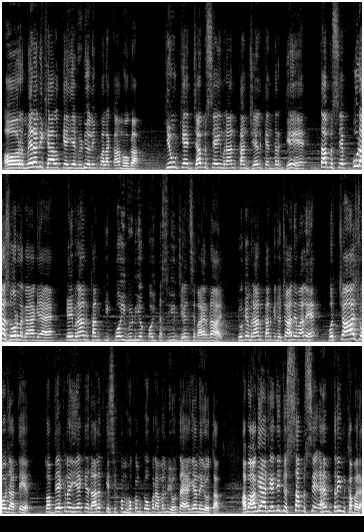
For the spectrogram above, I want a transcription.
اور میرا نہیں خیال کہ یہ ویڈیو لنک والا کام ہوگا، کیونکہ جب سے عمران خان جیل کے اندر گئے ہیں، تب سے پورا زور لگایا گیا ہے کہ عمران خان کی کوئی ویڈیو، کوئی تصویر جیل سے باہر نہ آئے۔ کیونکہ عمران خان کے جو چاہنے والے ہیں، وہ چارج ہو جاتے ہیں۔ تو اب دیکھنا یہ ہے کہ عدالت کے حکم حکم کے اوپر عمل بھی ہوتا ہے یا نہیں ہوتا۔ اب آگے آ جائے جی جو سب سے اہم ترین خبر ہے،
